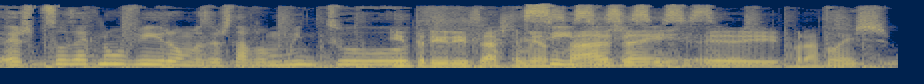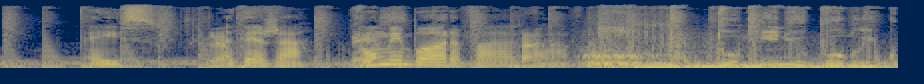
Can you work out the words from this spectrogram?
as pessoas é que não viram, mas eu estava muito. Interiorizaste a Sim, sim, sim, mensagem sim, sim, sim. e pronto. Pois, é isso. Até já. É Vão-me embora, vá, Vá. vá. Domínio Público.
